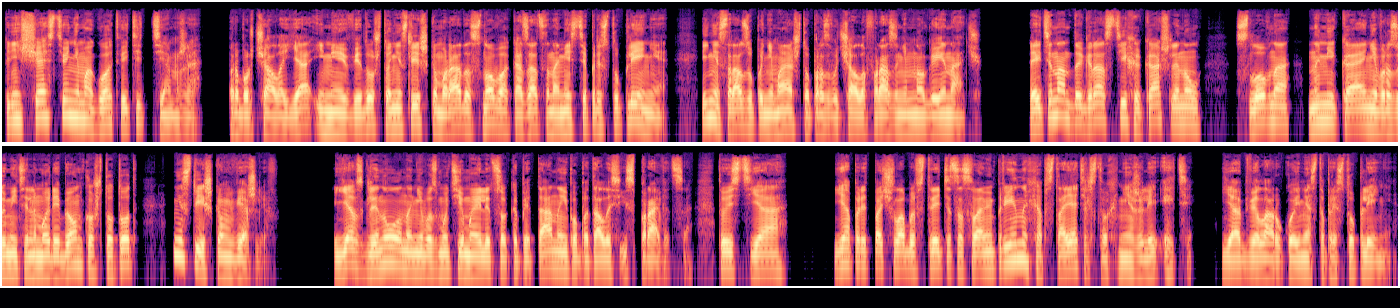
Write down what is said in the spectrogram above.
«К несчастью, не могу ответить тем же», — пробурчала я, имея в виду, что не слишком рада снова оказаться на месте преступления, и не сразу понимая, что прозвучала фраза немного иначе. Лейтенант Деграсс тихо кашлянул, словно намекая невразумительному ребенку, что тот не слишком вежлив. Я взглянула на невозмутимое лицо капитана и попыталась исправиться. То есть я... Я предпочла бы встретиться с вами при иных обстоятельствах, нежели эти. Я обвела рукой место преступления.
